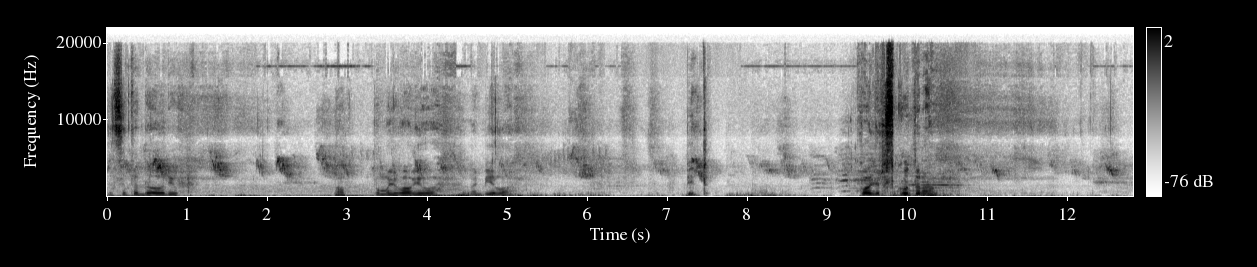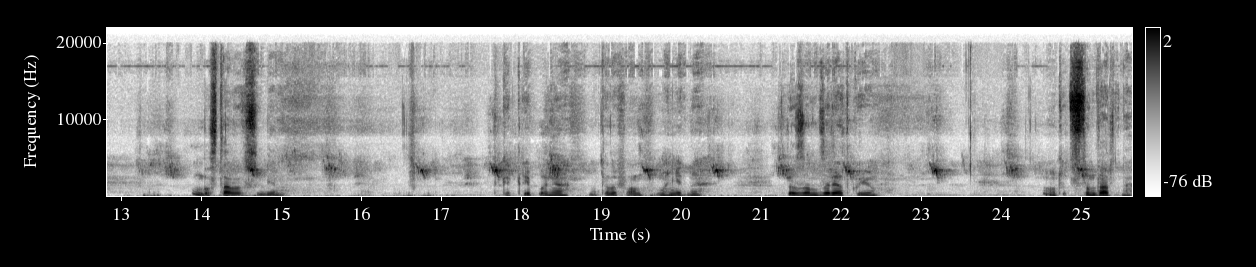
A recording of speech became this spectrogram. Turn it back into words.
30 доларів. Помалював його на біло під колір скутера. Доставив собі таке кріплення на телефон магнітне разом з зарядкою. Ну, тут стандартне.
